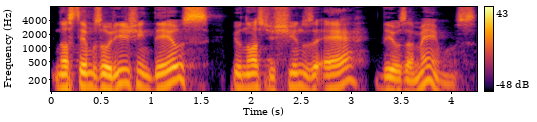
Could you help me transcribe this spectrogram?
Nós temos origem em Deus e o nosso destino é Deus, amém, irmãos?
